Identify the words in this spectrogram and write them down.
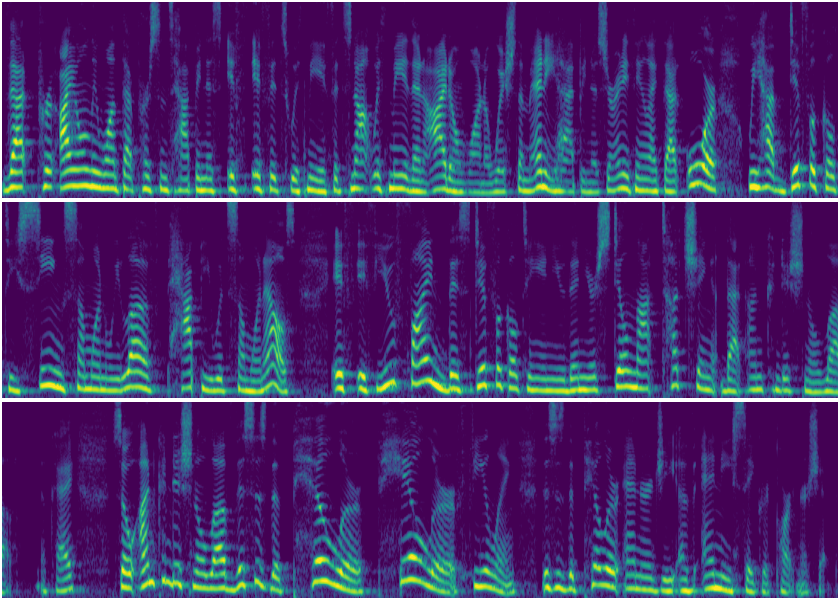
that per- I only want that person's happiness if if it's with me. If it's not with me, then I don't want to wish them any happiness or anything like that. Or we have difficulty seeing someone we love happy with someone else. If if you find this difficult difficulty in you, then you're still not touching that unconditional love. Okay? So, unconditional love, this is the pillar, pillar feeling. This is the pillar energy of any sacred partnership.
